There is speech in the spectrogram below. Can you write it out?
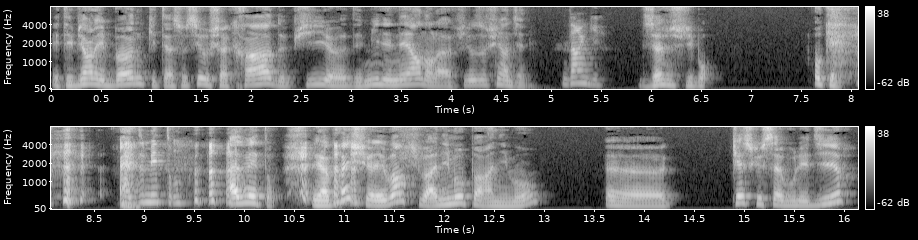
étaient bien les bonnes qui étaient associées au chakra depuis euh, des millénaires dans la philosophie indienne. Dingue. Déjà, je me suis dit, bon, ok, Admettons. admettons. Et après, je suis allé voir, tu vois, animaux par animaux, euh, qu'est-ce que ça voulait dire,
